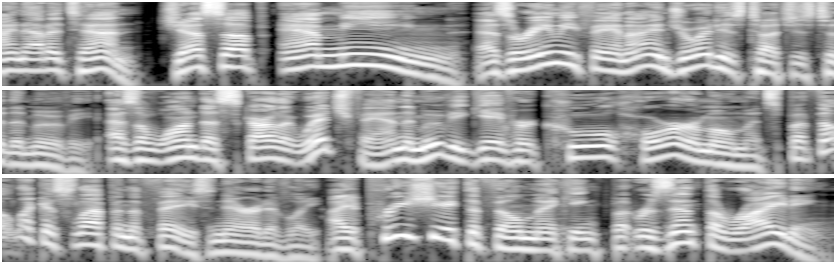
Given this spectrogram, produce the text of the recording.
9 out of 10. Jessup Amin. As a Raimi fan, I enjoyed his touches to the movie. As a Wanda Scarlet Witch fan, the movie gave her cool horror moments, but felt like a slap in the face narratively. I appreciate the filmmaking, but resent the writing.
